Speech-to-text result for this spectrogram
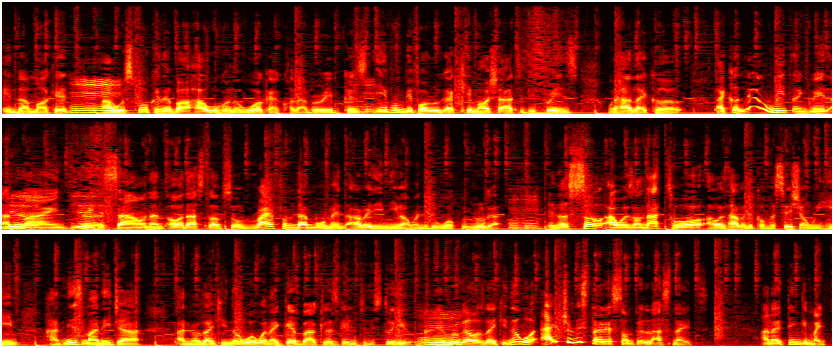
in that market. Mm. And we've spoken about how we're gonna work and collaborate because Mm-hmm. even before Ruger came out, shout out to the Prince, we had like a like a little meet and greet and Yeah, mine, yeah. play the sound and all that stuff. So right from that moment, I already knew I wanted to work with Ruger. Mm-hmm. You know, so I was on that tour. I was having a conversation with him and his manager, and I was like, you know what? When I get back, let's get into the studio. And Mm. then Ruger was like, you know what? I actually started something last night. And I think it might,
